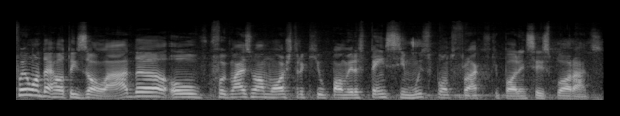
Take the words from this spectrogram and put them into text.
foi uma derrota isolada ou foi mais uma amostra que o Palmeiras tem sim muitos pontos fracos que podem ser explorados?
